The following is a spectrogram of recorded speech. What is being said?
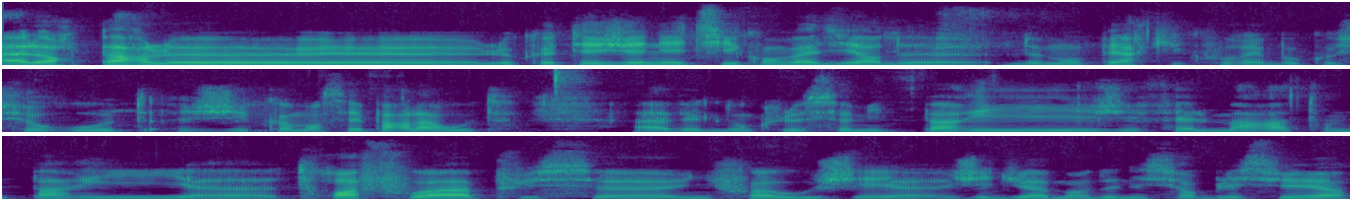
Alors par le côté génétique, on va dire, de mon père qui courait beaucoup sur route, j'ai commencé par la route avec donc le semi de Paris. J'ai fait le marathon de Paris, heu, 3 fois plus, heu, 1 fois où j'ai, heu, j'ai dû abandonner sur blessure.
